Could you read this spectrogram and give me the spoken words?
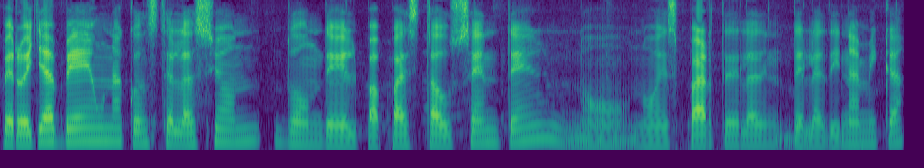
Pero ella ve una constelación donde el papá está ausente, no, no es parte de la, de la dinámica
